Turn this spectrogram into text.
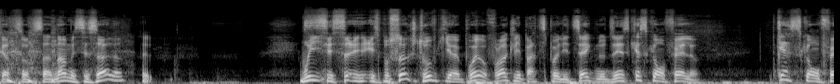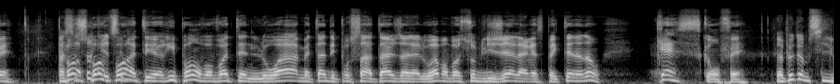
4 sur 100. Non, mais c'est ça, là. Oui. C'est ça. Et c'est pour ça que je trouve qu'il y a un point où il va falloir que les partis politiques nous disent qu'est-ce qu'on fait, là? Qu'est-ce qu'on fait? Parce pas sûr pas- que pas en théorie, pas on va voter une loi en mettant des pourcentages dans la loi, on va s'obliger à la respecter. Non, non. Qu'est-ce qu'on fait? C'est un peu comme si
